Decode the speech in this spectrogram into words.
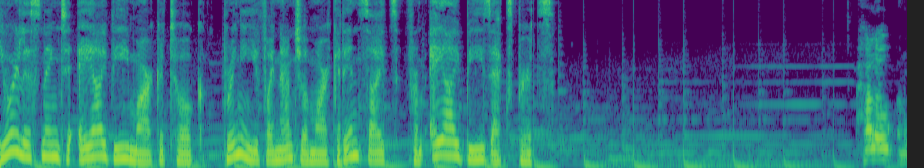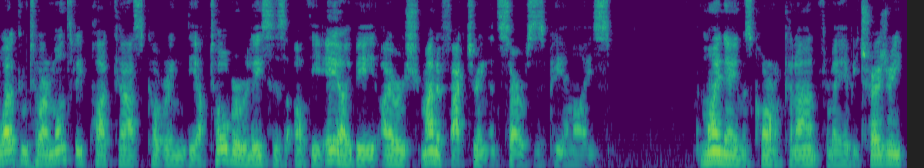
You're listening to AIB Market Talk, bringing you financial market insights from AIB's experts. Hello, and welcome to our monthly podcast covering the October releases of the AIB Irish Manufacturing and Services PMIs. My name is Cormac Cunnane from AIB Treasury,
